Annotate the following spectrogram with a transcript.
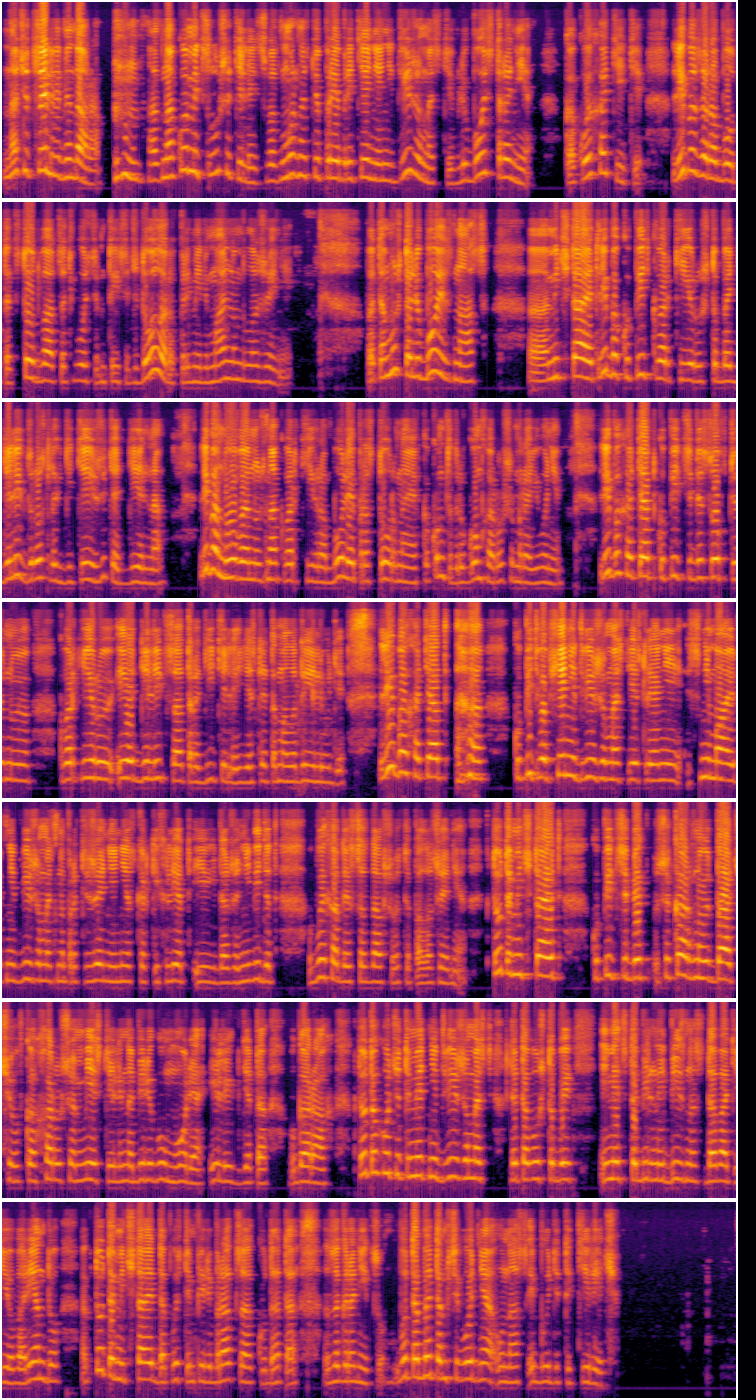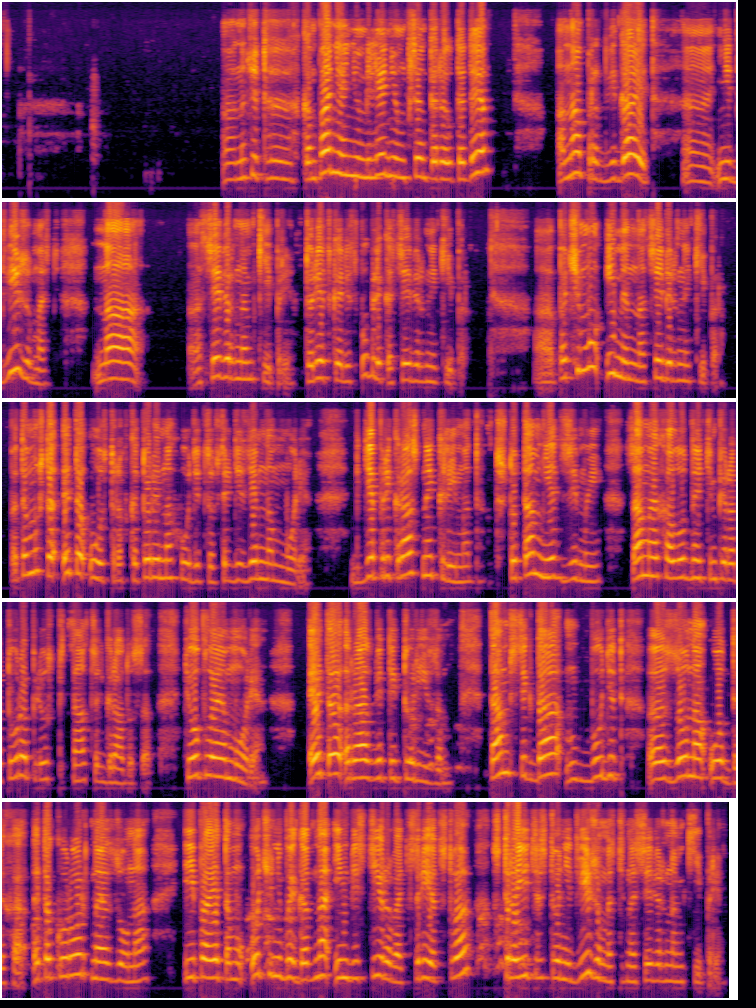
Значит, цель вебинара – ознакомить слушателей с возможностью приобретения недвижимости в любой стране, какой хотите, либо заработать 128 тысяч долларов при минимальном вложении. Потому что любой из нас э, мечтает либо купить квартиру, чтобы отделить взрослых детей и жить отдельно, либо новая нужна квартира, более просторная, в каком-то другом хорошем районе. Либо хотят купить себе собственную квартиру и отделиться от родителей, если это молодые люди. Либо хотят купить вообще недвижимость, если они снимают недвижимость на протяжении нескольких лет и даже не видят выхода из создавшегося положения. Кто-то мечтает купить себе шикарную дачу в хорошем месте или на берегу моря, или где-то в горах. Кто-то хочет иметь недвижимость для того, чтобы иметь стабильный бизнес, давать ее в аренду, а кто-то мечтает, допустим, перебраться куда-то за границу. Вот об этом сегодня у нас и будет идти речь. Э, значит, э, компания New Millennium Center Ltd, она продвигает э, недвижимость на Северном Кипре, Турецкая республика, Северный Кипр. Почему именно Северный Кипр? Потому что это остров, который находится в Средиземном море, где прекрасный климат, что там нет зимы, самая холодная температура плюс 15 градусов, теплое море, это развитый туризм. Там всегда будет э, зона отдыха. Это курортная зона, и поэтому очень выгодно инвестировать средства в строительство недвижимости на Северном Кипре.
